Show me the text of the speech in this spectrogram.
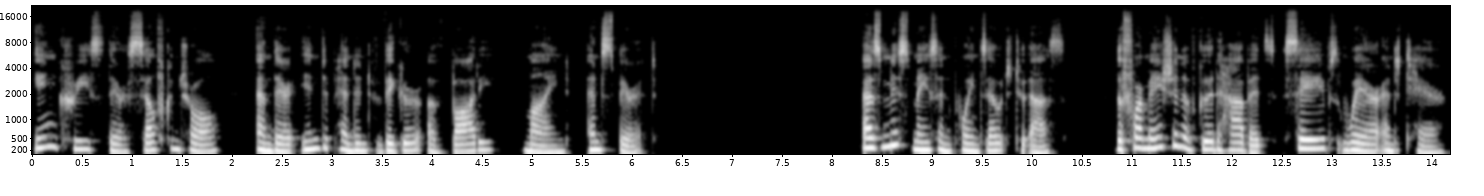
increase their self control and their independent vigor of body, mind, and spirit. As Miss Mason points out to us, the formation of good habits saves wear and tear.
